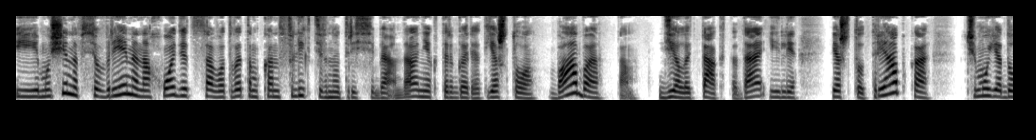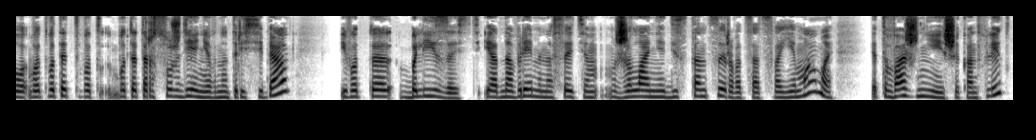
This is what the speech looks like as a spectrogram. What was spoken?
И мужчина все время находится вот в этом конфликте внутри себя, да. Некоторые говорят, я что, баба, там, делать так-то, да, или я что, тряпка, чему я до... Вот, вот, это, вот, вот это рассуждение внутри себя и вот э, близость, и одновременно с этим желание дистанцироваться от своей мамы — это важнейший конфликт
